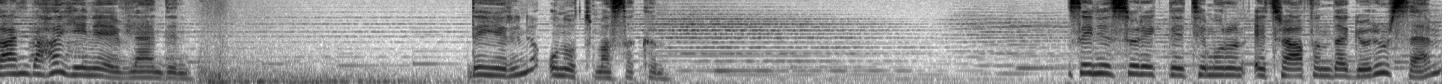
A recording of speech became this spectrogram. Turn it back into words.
Sen daha yeni evlendin. Değerini unutma sakın. Seni sürekli Timur'un etrafında görürsem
